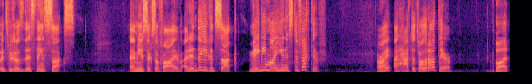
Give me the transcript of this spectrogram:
It's because this thing sucks. MU605. I didn't think it could suck. Maybe my unit's defective. All right, I have to throw that out there. But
